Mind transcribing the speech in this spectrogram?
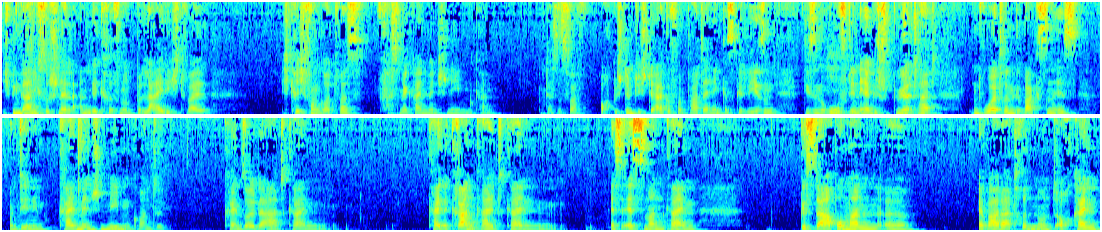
ich bin gar nicht so schnell angegriffen und beleidigt, weil ich kriege von Gott was, was mir kein Mensch nehmen kann. Und das ist auch bestimmt die Stärke von Pater Henkes gewesen, diesen Ruf, den er gespürt hat und wo er drin gewachsen ist und den ihm kein Mensch nehmen konnte. Kein Soldat, kein, keine Krankheit, kein SS-Mann, kein Gestapo-Mann. Äh, er war da drin und auch kein,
